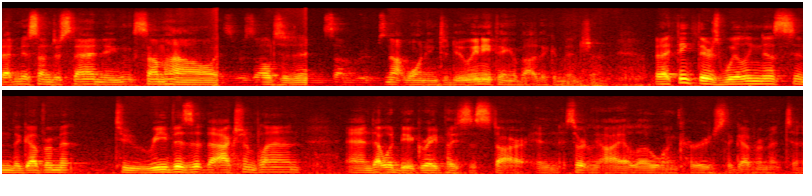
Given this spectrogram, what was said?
that misunderstanding somehow has resulted in some groups not wanting to do anything about the convention. But I think there's willingness in the government to revisit the action plan, and that would be a great place to start. And certainly ILO will encourage the government to,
